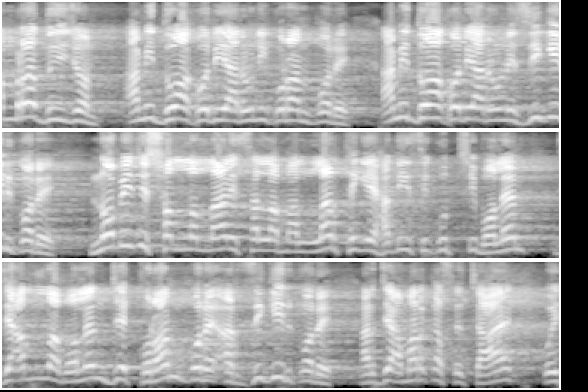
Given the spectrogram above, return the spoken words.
আমরা দুইজন, আমি দোয়া করি আর উনি কোরআন পড়ে, আমি দোয়া করি আর উনি জিকির করে। নবীজি সাল্লাহ সাল্লাম আল্লাহর থেকে হাদিসি কুচ্ছি বলেন যে আল্লাহ বলেন যে কোরআন পড়ে আর জিকির করে আর যে আমার কাছে চায়, ওই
